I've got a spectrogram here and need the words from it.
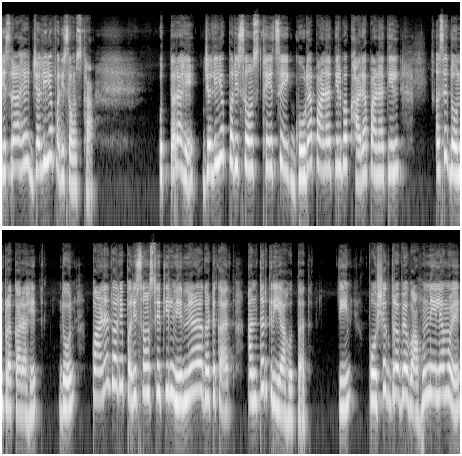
तिसरं आहे जलीय परिसंस्था. उत्तर आहे जलीय परिसंस्थेचे गोड्या पाण्यातील व खाऱ्या पाण्यातील असे दोन प्रकार आहेत. दोन पाण्याद्वारे परिसंस्थेतील निरनिराळ्या घटकात आंतरक्रिया होतात. तीन पोषक द्रव्य वाहून नेल्यामुळे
